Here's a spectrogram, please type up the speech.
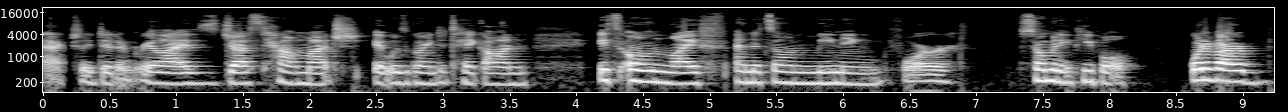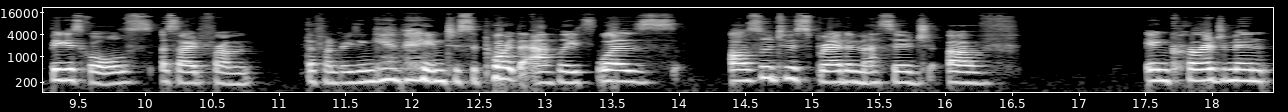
actually didn't realize just how much it was going to take on its own life and its own meaning for so many people. One of our biggest goals, aside from the fundraising campaign to support the athletes, was also to spread a message of encouragement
